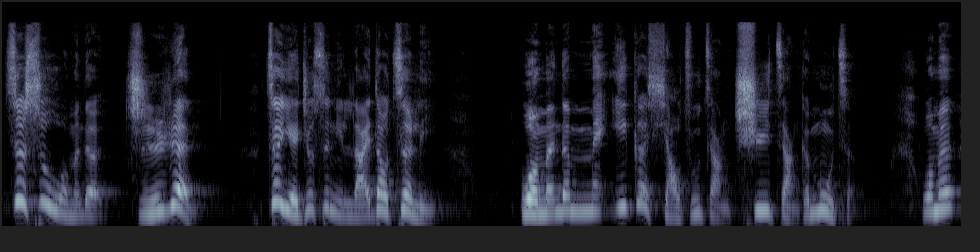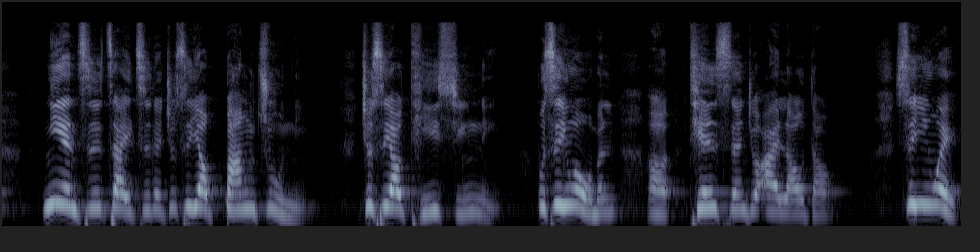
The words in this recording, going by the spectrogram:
这是我们的职任，这也就是你来到这里，我们的每一个小组长、区长跟牧者，我们念之在之的，就是要帮助你，就是要提醒你。不是因为我们、呃、天生就爱唠叨，是因为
